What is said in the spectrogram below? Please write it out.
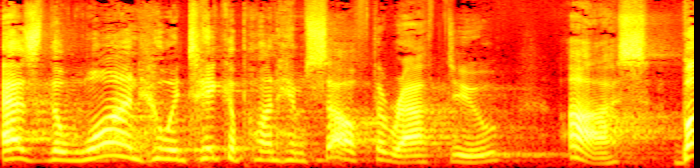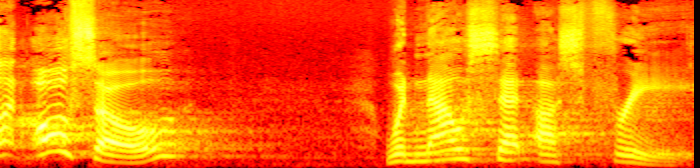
as the one who would take upon himself the wrath due us, but also would now set us free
